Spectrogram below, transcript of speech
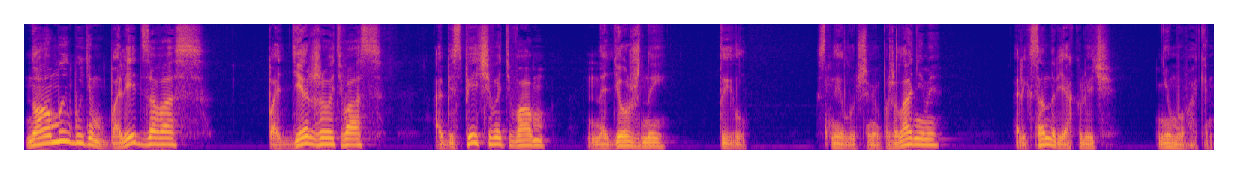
Ну а мы будем болеть за вас, поддерживать вас, обеспечивать вам надежный тыл. С наилучшими пожеланиями Александр Яковлевич Неумывакин.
